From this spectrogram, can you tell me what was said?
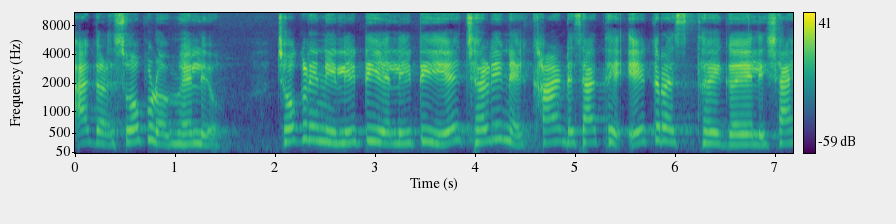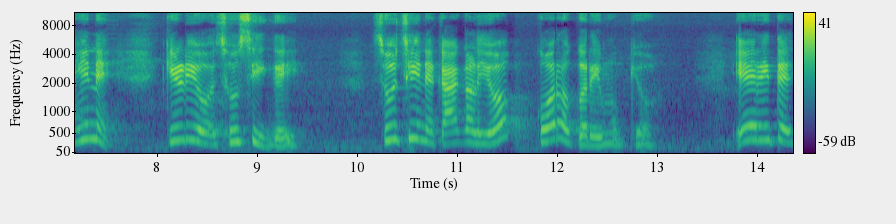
આગળ સોપડો મેલ્યો. છોકરીની લીટીએ લીટીએ છડીને ખાંડ સાથે એકરસ થઈ ગયેલી શાહીને કીડીઓ સૂસી ગઈ. સૂચીને કાગળિયો કોરો કરી મૂક્યો. એ રીતે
